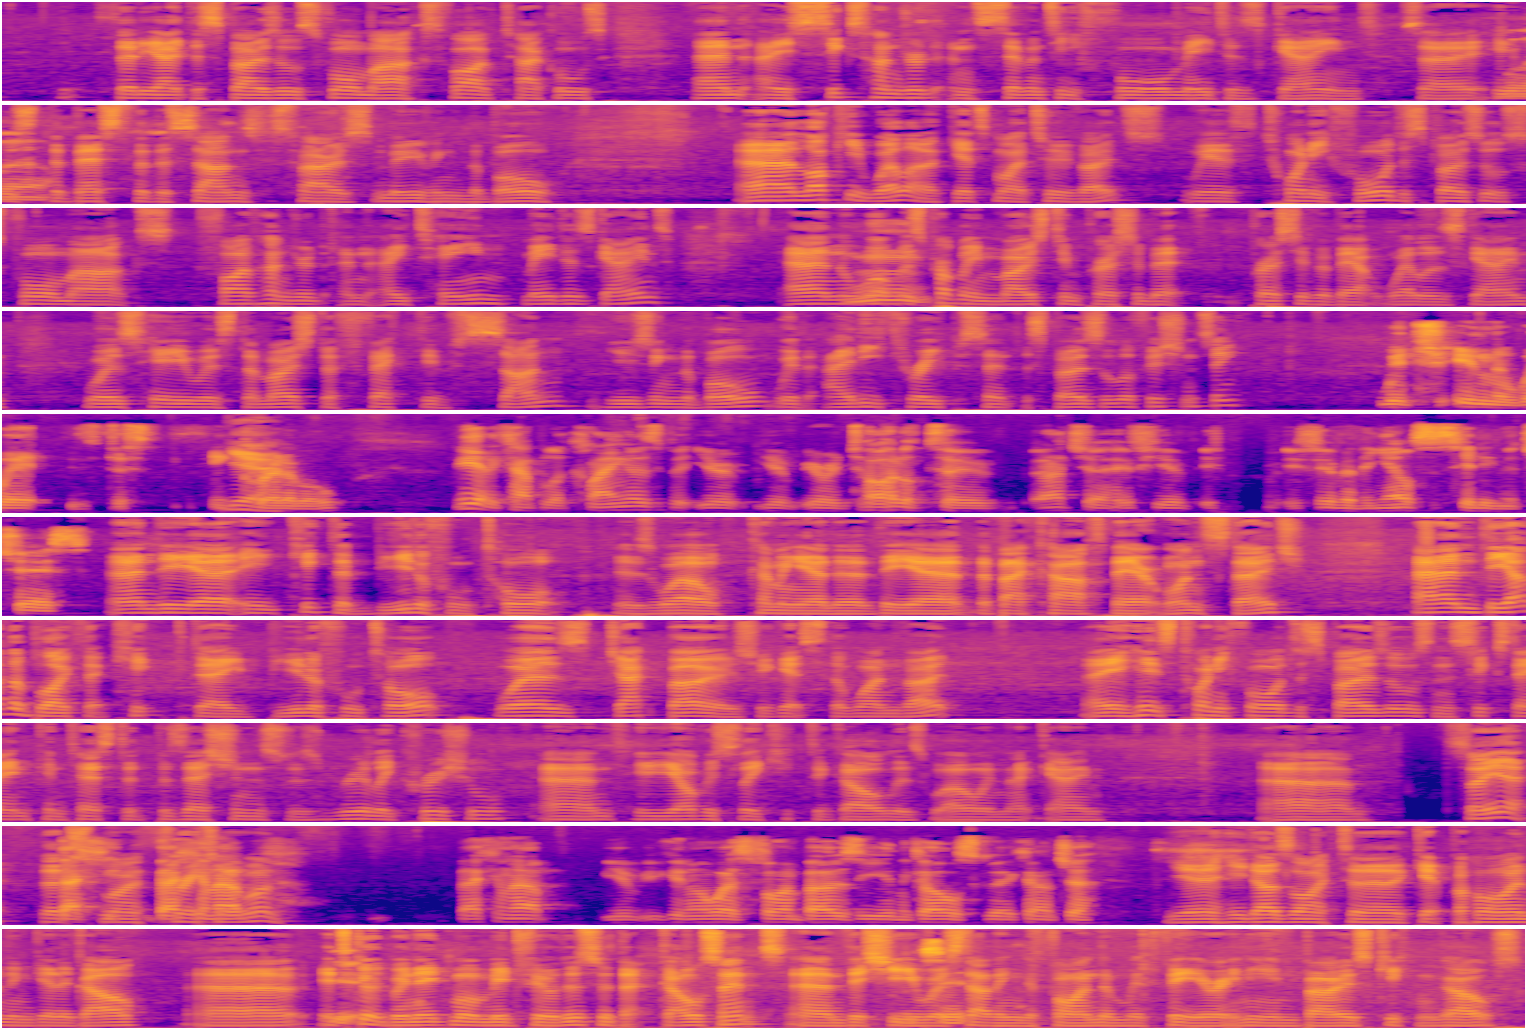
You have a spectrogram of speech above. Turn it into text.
38 disposals, four marks, five tackles and a 674 metres gained. So he wow. was the best for the Suns as far as moving the ball. Uh, Lockie Weller gets my two votes with 24 disposals, four marks, 518 metres gained. And mm. what was probably most impressive, impressive about Weller's game was he was the most effective Sun using the ball with 83% disposal efficiency. Which in the wet is just incredible. Yeah. He had a couple of clangers, but you're you're, you're entitled to, aren't you? If you if, if everything else is hitting the chest. And he uh, he kicked a beautiful torp as well, coming out of the uh, the back half there at one stage. And the other bloke that kicked a beautiful torp was Jack Bowes, who gets the one vote. Uh, his 24 disposals and 16 contested possessions was really crucial, and he obviously kicked a goal as well in that game. Um, so yeah, that's backing, my three, two, one backing up, you, you can always find Bosey in the goal square, can't you? Yeah, he does like to get behind and get a goal. Uh, it's yeah. good. We need more midfielders with that goal sense, and this year That's we're it. starting to find them with Fiorini and Bowes kicking goals.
